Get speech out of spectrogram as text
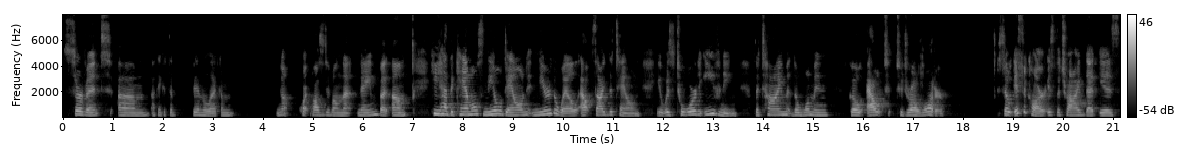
servant, um, I think it's Abimelech, I'm not quite positive on that name, but um, he had the camels kneel down near the well outside the town. It was toward evening, the time the woman go out to draw water. So Issachar is the tribe that is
